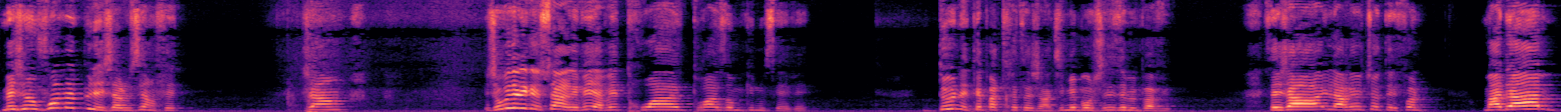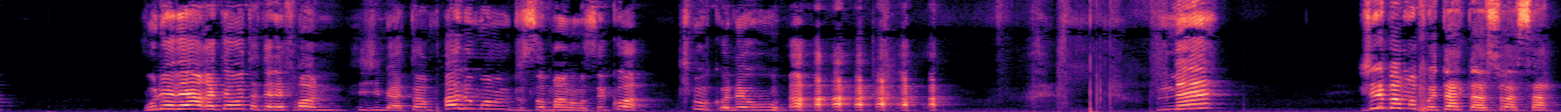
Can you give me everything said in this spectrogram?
Mais je ne vois même plus les jalousies en fait. Genre, je vous ai dit que je suis arrivé, il y avait trois, trois hommes qui nous servaient. Deux n'étaient pas très très gentils, mais bon, je ne les ai même pas vus. C'est genre, il arrive, tu au téléphone. Madame, vous devez arrêter votre téléphone. Je dis, mais attends, parle-moi même doucement, non, c'est quoi Tu me connais où? Mais, je n'ai pas me prêté attention à ça.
